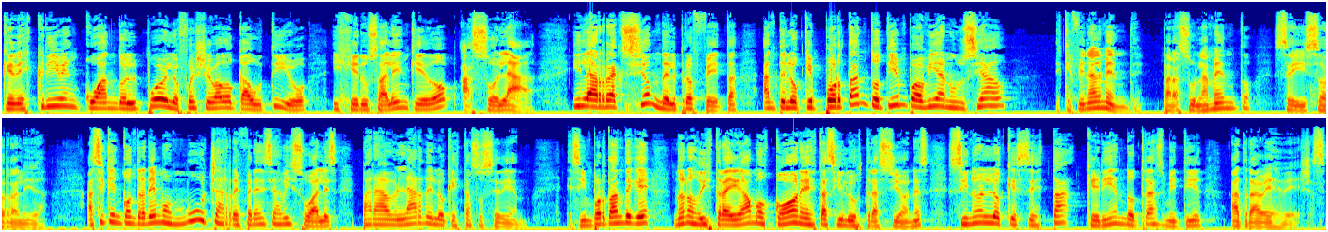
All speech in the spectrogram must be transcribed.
que describen cuando el pueblo fue llevado cautivo y Jerusalén quedó asolada, y la reacción del profeta ante lo que por tanto tiempo había anunciado es que finalmente, para su lamento, se hizo realidad. Así que encontraremos muchas referencias visuales para hablar de lo que está sucediendo. Es importante que no nos distraigamos con estas ilustraciones, sino en lo que se está queriendo transmitir a través de ellas.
